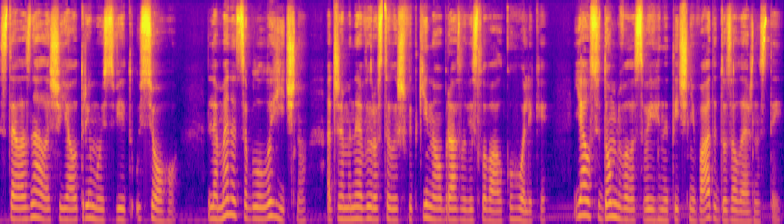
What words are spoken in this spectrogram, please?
Стела знала, що я отримуюсь від усього. Для мене це було логічно, адже мене виростили швидкі на образливі слова алкоголіки. Я усвідомлювала свої генетичні вади до залежностей.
